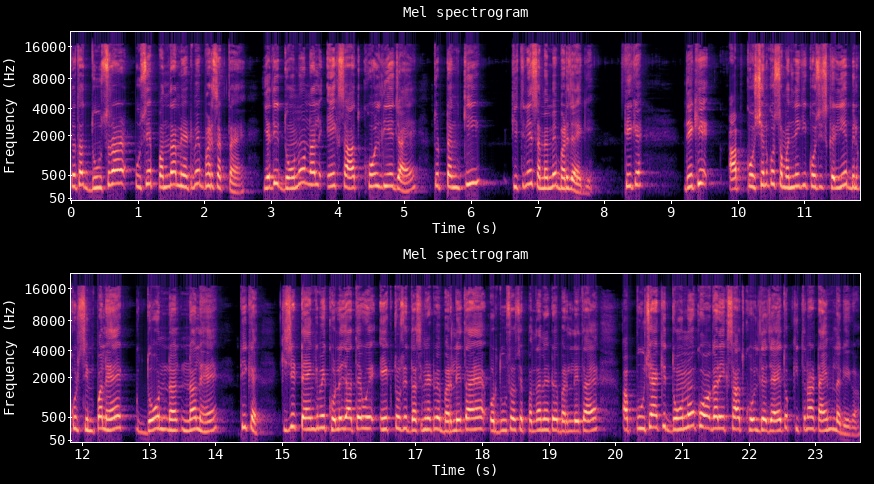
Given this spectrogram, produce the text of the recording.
तथा दूसरा उसे पंद्रह मिनट में भर सकता है। यदि दोनों नल एक साथ खोल दिए जाए तो टंकी कितने समय में भर जाएगी? ठीक है? देखिए आप क्वेश्चन को समझने की कोशिश करिए बिल्कुल सिंपल है दो नल, है ठीक है? किसी टैंक में खोले जाते हैं वो एक तो उसे दस मिनट में भर लेता है और दूसरा उसे पंद्रह मिनट में भर लेता है। अब पूछा है कि दोनों को अगर एक साथ खोल दिया जाए तो कितना टाइम लगेगा?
